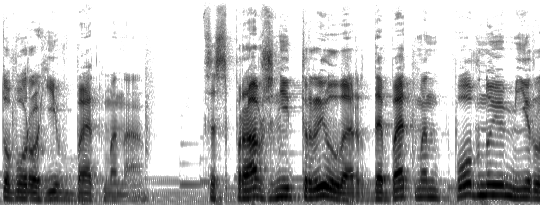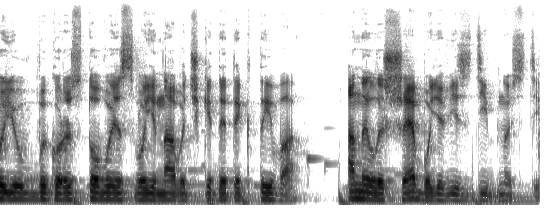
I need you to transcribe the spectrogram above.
то ворогів Бетмена. Це справжній трилер, де Бетмен повною мірою використовує свої навички детектива, а не лише бойові здібності.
